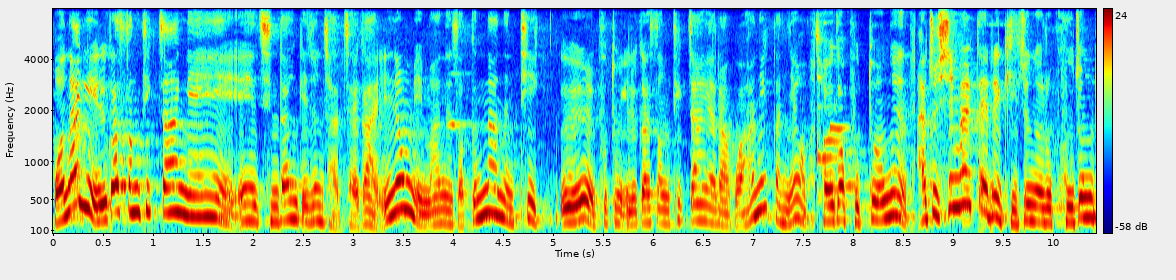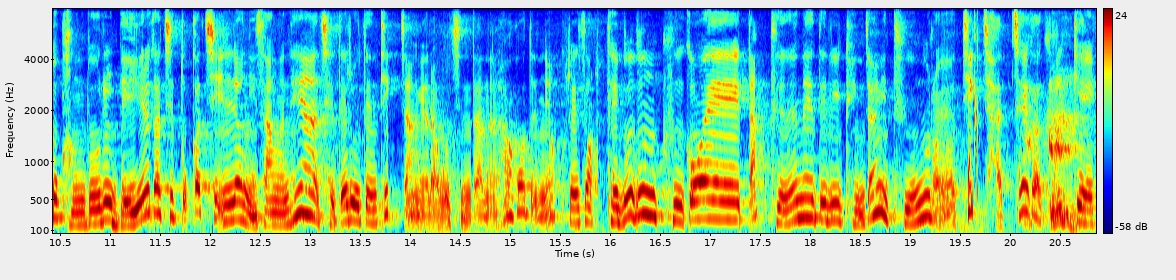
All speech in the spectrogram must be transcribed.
워낙에 일과성 틱장애의 진단 기준 자체가 1년 미만 에서 끝나는 틱을 보통 일과성 틱장애라고 하니까요. 저희가 보통은 아주 심할 때를 기준으로 그 정도 강도를 매일같이 똑같이 1년 이상은 해야 제대로 된 틱장애라고 진단을 하거든요. 그래서 대부분 그거에 딱 드는 애들이 굉장히 드물어요. 틱 자체가 그렇게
